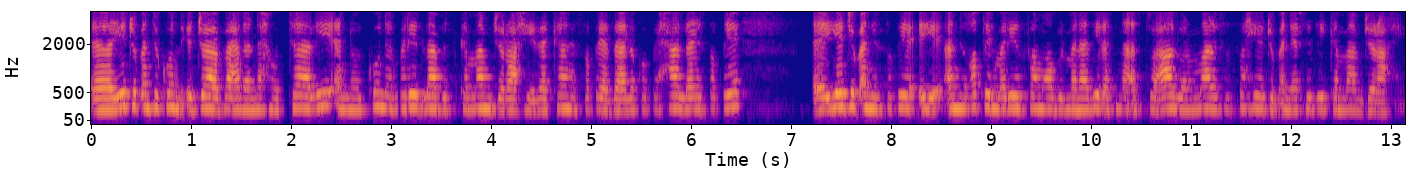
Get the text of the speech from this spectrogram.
آه، يجب أن تكون الإجابة على النحو التالي أنه يكون المريض لابس كمام جراحي. إذا كان يستطيع ذلك وفي حال لا يستطيع يجب أن يستطيع أن يغطي المريض فمه بالمناديل أثناء السعال والممارس الصحي يجب أن يرتدي كمام جراحي.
